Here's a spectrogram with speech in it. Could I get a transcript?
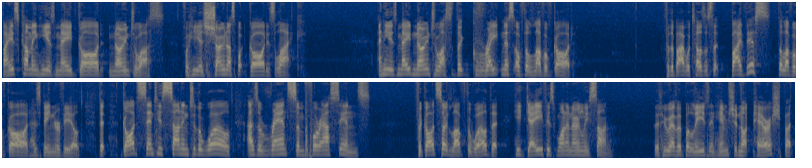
By his coming, he has made God known to us, for he has shown us what God is like. And he has made known to us the greatness of the love of God for the Bible tells us that by this the love of God has been revealed, that God sent his Son into the world as a ransom for our sins. For God so loved the world that he gave his one and only Son, that whoever believes in him should not perish, but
